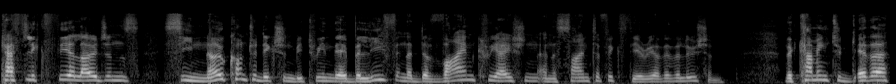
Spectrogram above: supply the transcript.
Catholic theologians see no contradiction between their belief in the divine creation and the scientific theory of evolution. The coming together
